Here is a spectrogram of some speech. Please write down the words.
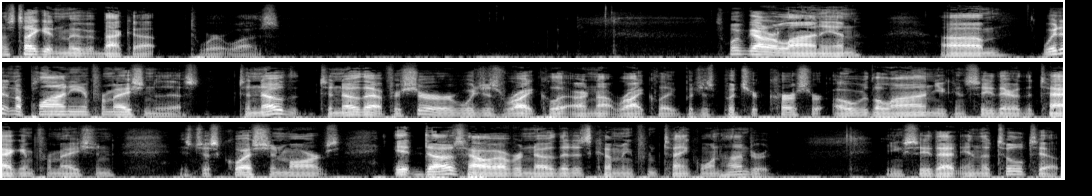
Let's take it and move it back up to where it was. So we've got our line in. Um, we didn't apply any information to this. To know that, to know that for sure, we just right click or not right click, but just put your cursor over the line. You can see there the tag information is just question marks. It does, however, know that it's coming from tank 100. You can see that in the tooltip. It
